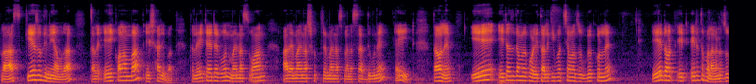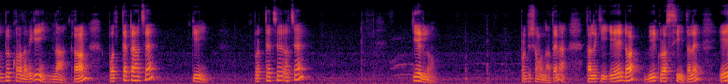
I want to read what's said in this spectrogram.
প্লাস কে যদি নিই আমরা, তাহলে এই কলাম বাদ, এই সারি বাদ। তাহলে এইটা এটা গুণ মাইনাস ওয়ান, আর এ মাইনাস সূত্রে মাইনাস মাইনাস চার দুগুণে এইট। তাহলে এ, এটা যদি আমরা করি, তাহলে কী পাচ্ছি আমরা যোগবিয়োগ করলে? এ ডট এটা তো পেলাম, এটা যোগবিয়োগ করা যাবে কি? না, কারণ প্রত্যেকটা হচ্ছে কি? প্রত্যেক হচ্ছে- কি এগুলো? প্রতিসম না, তাই না? তাহলে কি A dot B cross C তাহলে এ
